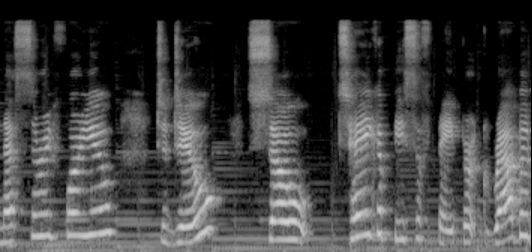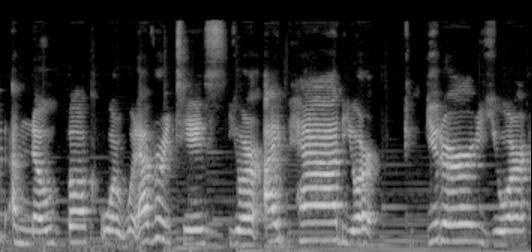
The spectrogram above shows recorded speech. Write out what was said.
necessary for you to do so take a piece of paper grab a notebook or whatever it is your ipad your computer, your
